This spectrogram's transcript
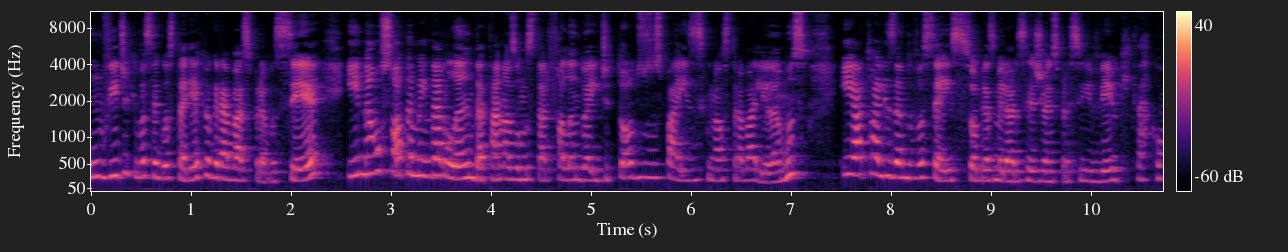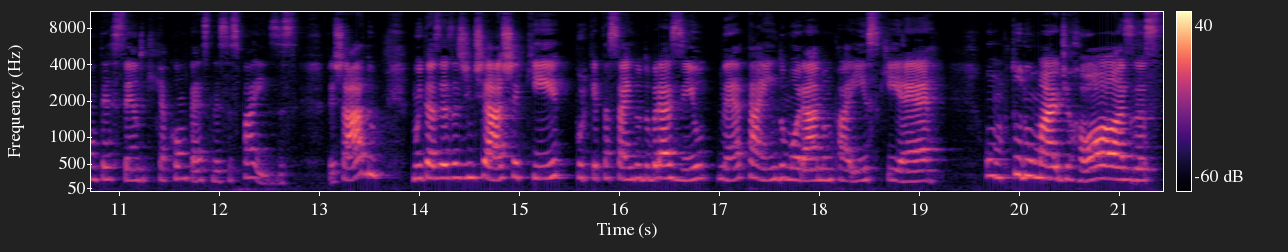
um vídeo que você gostaria que eu gravasse para você e não só também da Irlanda, tá? Nós vamos estar falando aí de todos os países que nós trabalhamos e atualizando vocês sobre as melhores regiões para se viver o que está acontecendo, o que, que acontece nesses países. Fechado? Muitas vezes a gente acha que porque tá saindo do Brasil, né, tá indo morar num país que é um, tudo um mar de rosas,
